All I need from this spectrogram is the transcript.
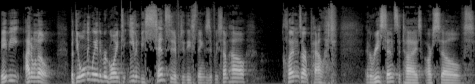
Maybe, I don't know. But the only way that we're going to even be sensitive to these things is if we somehow cleanse our palate and resensitize ourselves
